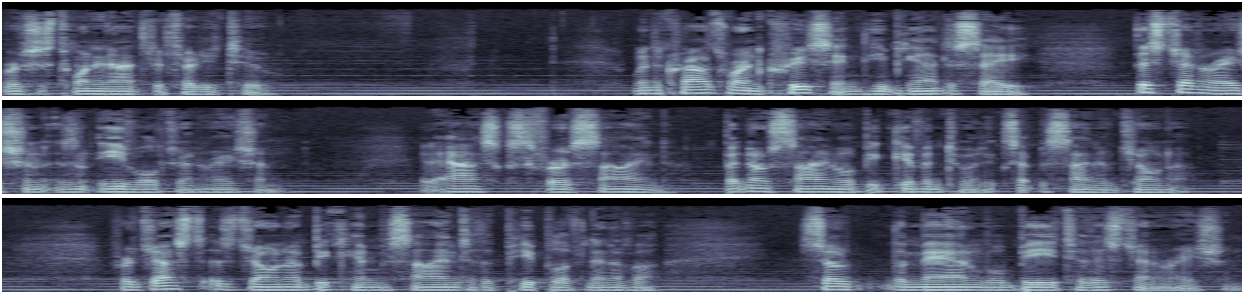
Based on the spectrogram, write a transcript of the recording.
verses 29 through 32. When the crowds were increasing, he began to say, This generation is an evil generation. It asks for a sign, but no sign will be given to it except the sign of Jonah. For just as Jonah became a sign to the people of Nineveh, so the man will be to this generation.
